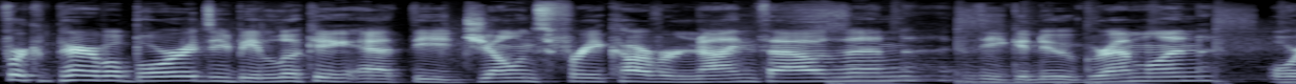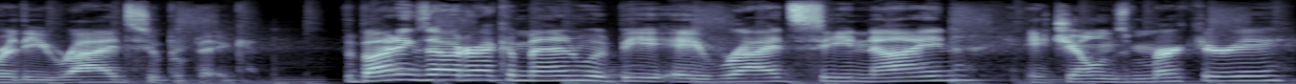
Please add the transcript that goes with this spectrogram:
For comparable boards, you'd be looking at the Jones Free Carver 9000, the GNU Gremlin, or the Ride Super Pig. The bindings I would recommend would be a Ride C9, a Jones Mercury,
